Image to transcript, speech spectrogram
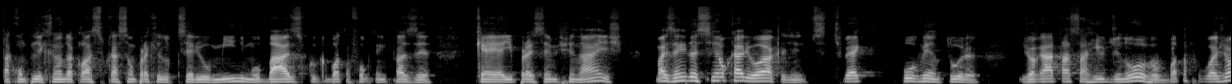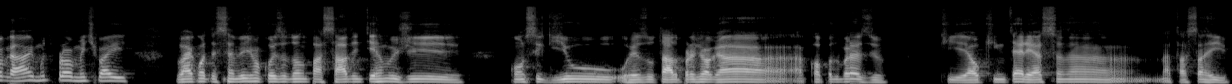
tá complicando a classificação para aquilo que seria o mínimo, o básico que o Botafogo tem que fazer, que é ir para as semifinais, mas ainda assim é o Carioca, gente. Se tiver, porventura, jogar a Taça Rio de novo, o Botafogo vai jogar e muito provavelmente vai, vai acontecer a mesma coisa do ano passado em termos de conseguiu o resultado para jogar a Copa do Brasil, que é o que interessa na, na Taça Rio.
